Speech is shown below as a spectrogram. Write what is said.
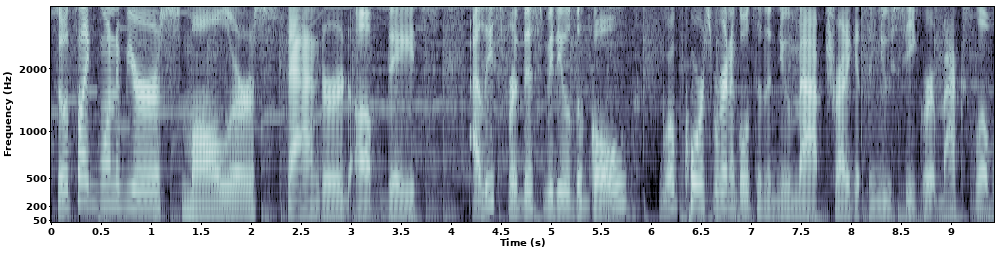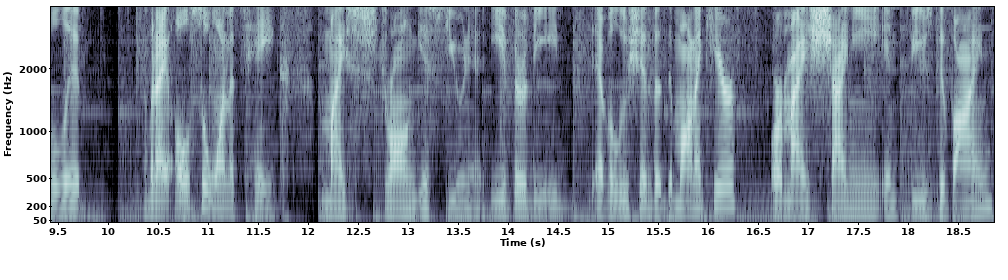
So it's like one of your smaller standard updates. At least for this video, the goal, well, of course, we're going to go to the new map, try to get the new secret, max level it. But I also want to take my strongest unit, either the evolution, the demonic here, or my shiny infused divine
